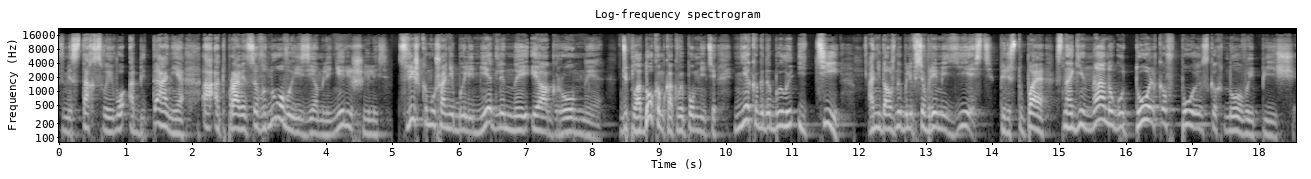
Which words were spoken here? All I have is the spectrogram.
в местах своего обитания, а отправиться в новые земли не решились. Слишком уж они были медленные и огромные. Диплодокам, как вы помните, некогда было идти, они должны были все время есть, переступая с ноги на ногу только в поисках новой пищи.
